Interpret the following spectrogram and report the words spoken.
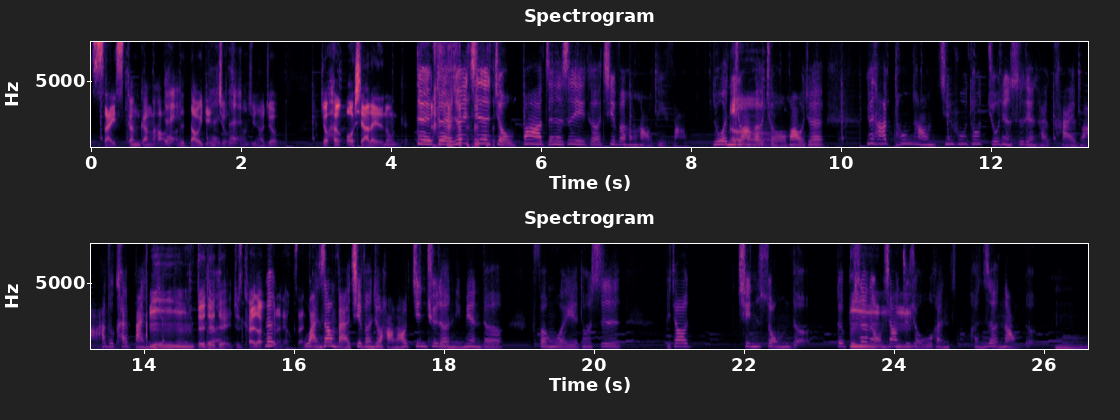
size 刚刚好，然后再倒一点酒上去，然后就。就很欧下来的那种感觉。对对，所以其实 酒吧真的是一个气氛很好的地方。如果你喜欢喝酒的话，我觉得，因为它通常几乎都九点十点才开吧，它都开半夜。嗯，对对对，就是开到可能两三。晚上摆的气氛就好，然后进去的里面的氛围也都是比较轻松的，对，不是那种像居酒屋很很热闹的。嗯，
